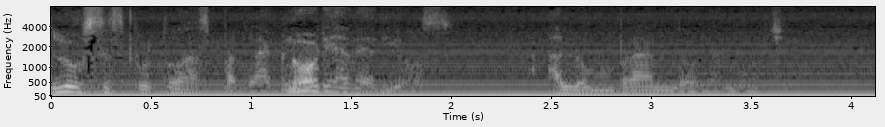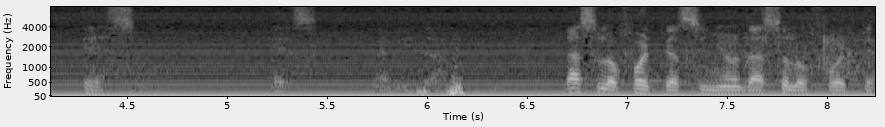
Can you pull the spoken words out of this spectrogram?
Luces por todas partes, la gloria de Dios alumbrando la noche. Eso es Navidad. Dáselo fuerte al Señor, dáselo fuerte.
